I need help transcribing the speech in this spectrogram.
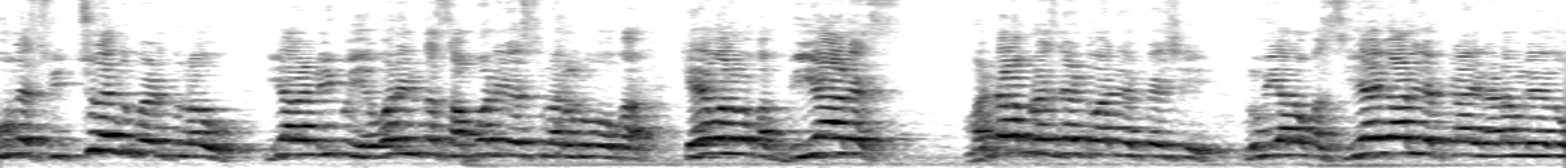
ఊర్లో స్విచ్లు ఎందుకు పెడుతున్నావు? ఇవాళ నీకు ఎవరు ఇంత సపోర్ట్ చేస్తున్నారు? నువ్వు ఒక కేవలం ఒక బీఆర్ఎస్ మండల ప్రెసిడెంట్ అని చెప్పేసి నువ్వు ఇవాళ ఒక సిఐ గారు చెప్పినా వినడం లేదు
